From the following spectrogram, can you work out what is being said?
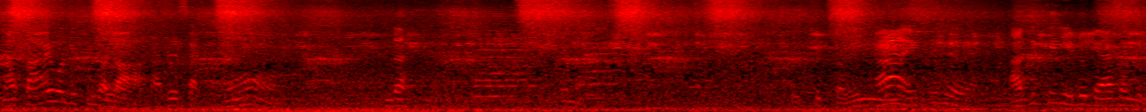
ನಾವು ಕಾಯಿ ಹೊಡಿತೀವಲ್ಲ ಅದೇ ಸಾಕು ಹ್ಞೂ ಇಂದ. ಏನು? ಎತ್ತಿತ್ತವೆ? ಅದಕ್ಕೆ ಇಡು ಬ್ಯಾಗಲ್ಲಿ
